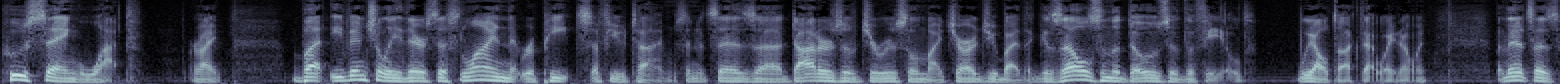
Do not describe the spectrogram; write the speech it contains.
who's saying what, right? But eventually, there's this line that repeats a few times, and it says, uh, Daughters of Jerusalem, I charge you by the gazelles and the does of the field. We all talk that way, don't we? But then it says,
